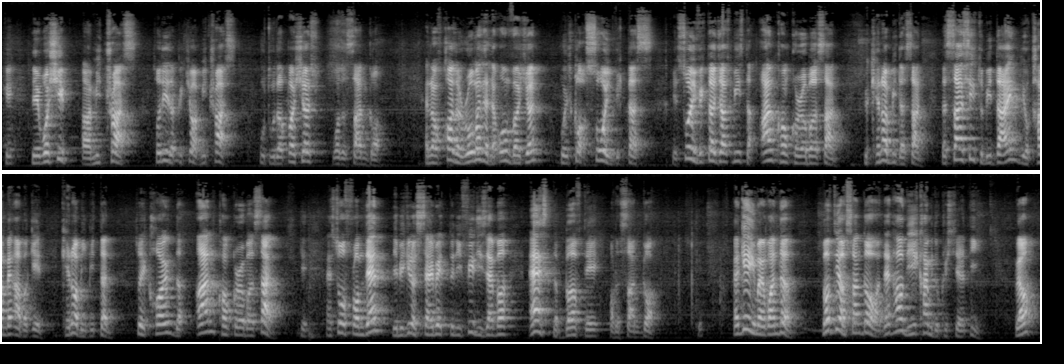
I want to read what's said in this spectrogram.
okay, they worship uh, Mithras. So this is a picture of Mithras, who to the Persians was the sun god. And of course, the Romans had their own version, which is called Sol Invictus. Okay, Sol Invictus just means the unconquerable sun. You cannot beat the sun. The sun seems to be dying, you'll come back up again. Cannot be beaten. So they call him the unconquerable sun. Okay, and so from then, they begin to celebrate 25th December as the birthday of the sun god. Okay. Again, you might wonder, birthday of sun god, then how did he come into Christianity? Well,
